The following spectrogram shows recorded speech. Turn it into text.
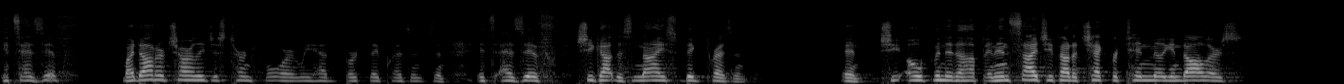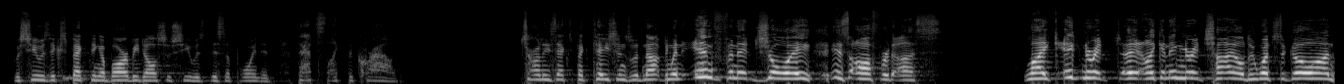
It's as if my daughter Charlie just turned four and we had birthday presents, and it's as if she got this nice big present. And she opened it up, and inside she found a check for $10 million. But she was expecting a Barbie doll, so she was disappointed. That's like the crowd. Charlie's expectations would not be when infinite joy is offered us like ignorant uh, like an ignorant child who wants to go on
